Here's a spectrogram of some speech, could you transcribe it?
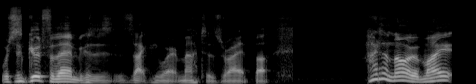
which is good for them because it's exactly where it matters, right? But I don't know. My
